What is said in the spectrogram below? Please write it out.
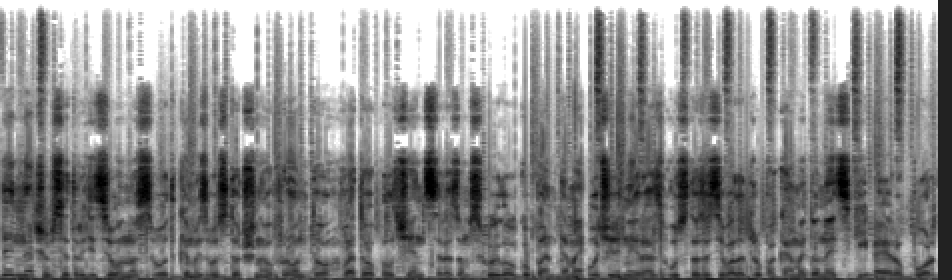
День начався традиційно сводками з Восточного фронту. Вато ополченці разом з хуйлоокупантами в очередний раз густо засівали трупаками Донецький аеропорт,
